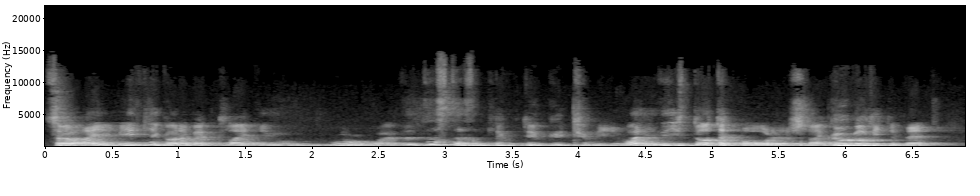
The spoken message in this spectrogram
So I immediately got a bit like, in, ooh, this doesn't look too good to me. What are these dotted borders? And I Googled it a bit.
